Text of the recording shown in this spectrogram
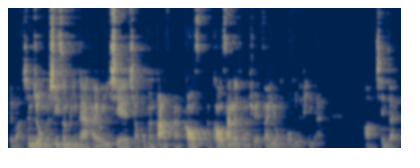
对吧？甚至我们实习生平台还有一些小部分大高高三的同学在用我们的平台啊，现在。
